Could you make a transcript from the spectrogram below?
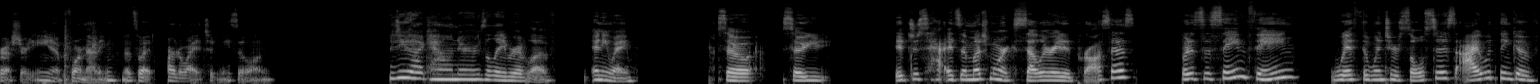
frustrating, you know, formatting. That's what part of why it took me so long to do that calendar. It was a labor of love. Anyway, so so you it just ha- it's a much more accelerated process but it's the same thing with the winter solstice. I would think of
